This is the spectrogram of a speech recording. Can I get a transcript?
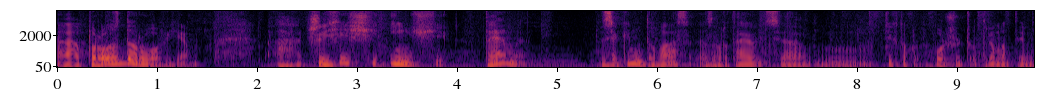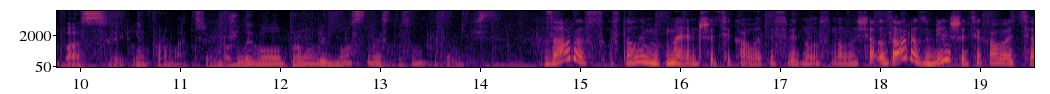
е, про здоров'я. Чи є ще інші теми, з якими до вас звертаються ті, хто хо- хочуть отримати від вас інформацію? Можливо, про відносини, стосунки там якісь. Зараз стали менше цікавитись відносинами. Зараз більше цікавиться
